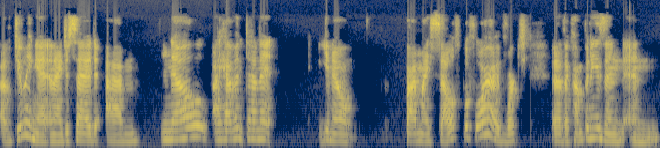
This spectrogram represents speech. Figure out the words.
of doing it. And i just said um, no i haven't done it you know by myself before. I've worked at other companies and and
